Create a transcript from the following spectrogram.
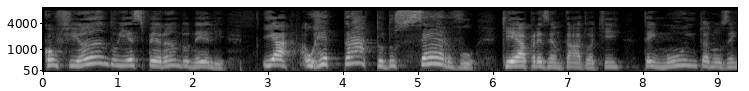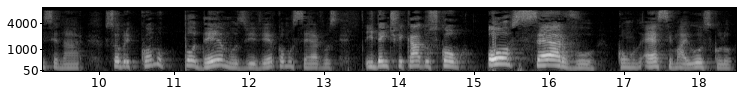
confiando e esperando nele. E a, o retrato do servo que é apresentado aqui tem muito a nos ensinar sobre como podemos viver como servos, identificados com o servo, com S maiúsculo,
